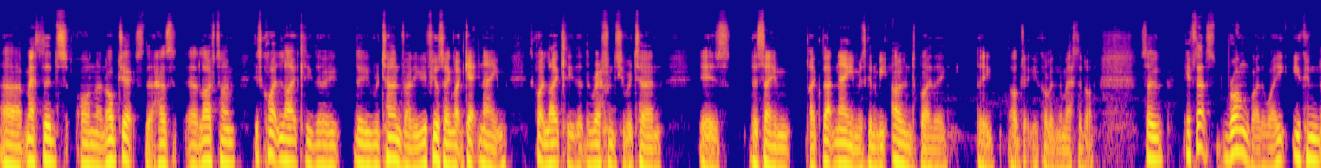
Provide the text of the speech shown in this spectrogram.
uh, methods on an object that has a lifetime, it's quite likely the the return value. If you're saying like get name, it's quite likely that the reference you return is the same. Like that name is going to be owned by the the object you're calling the method on. So if that's wrong, by the way, you can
